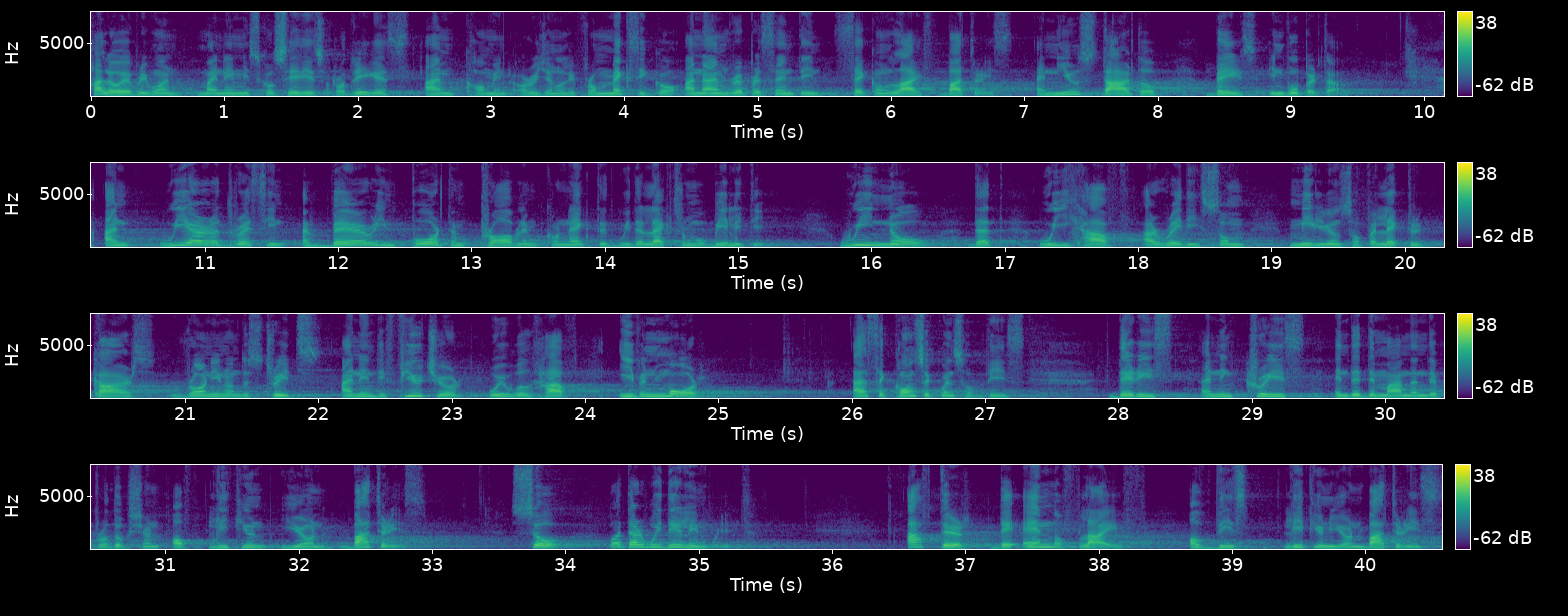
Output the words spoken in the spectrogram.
Hello, everyone. My name is Jose Diaz Rodriguez. I'm coming originally from Mexico, and I'm representing Second Life Batteries, a new startup based in Wuppertal. And we are addressing a very important problem connected with electromobility. We know that we have already some millions of electric cars running on the streets, and in the future, we will have even more. As a consequence of this, there is an increase in the demand and the production of lithium-ion batteries. So what are we dealing with? After the end of life of these lithium-ion batteries,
